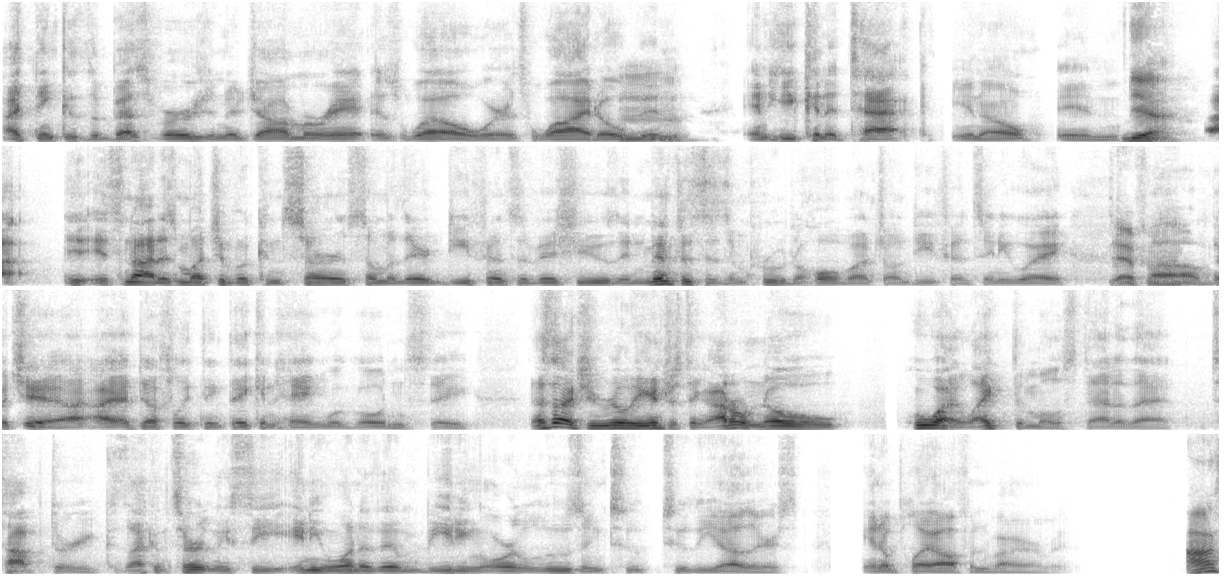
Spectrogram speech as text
I think is the best version of Ja Morant as well, where it's wide open and he can attack, you know. And Yeah. I, it's not as much of a concern some of their defensive issues. And Memphis has improved a whole bunch on defense anyway. Definitely. Uh, but yeah, I, I definitely think they can hang with Golden State. That's actually really interesting. I don't know who I like the most out of that top three because I can certainly see any one of them beating or losing to to the others in a playoff environment. I,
